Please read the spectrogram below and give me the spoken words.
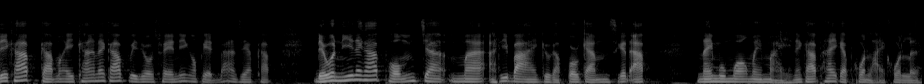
ัสดีครับ กลับมาอีกครั้งนะครับวิดีโอเทรนนิ่งของเพจบ้านเสียบครับ เดี๋ยววันนี้นะครับผมจะมาอธิบายเกี่ยวกับโปรแกรม SketchUp ในมุมมองใหม่ๆนะครับให้กับคนหลายคนเลย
